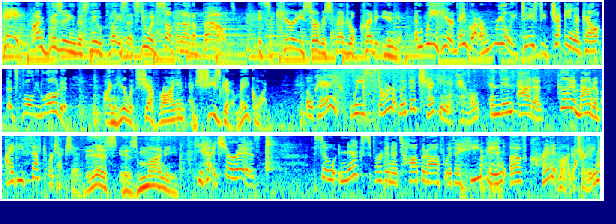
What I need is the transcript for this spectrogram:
Hey, I'm visiting this new place that's doing something out of bounds. It's Security Service Federal Credit Union, and we hear they've got a really tasty checking account that's fully loaded. I'm here with Chef Ryan, and she's gonna make one. Okay, we start with a checking account and then add a good amount of ID theft protection. This is money. Yeah, it sure is. So, next, we're going to top it off with a heaping of credit monitoring,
